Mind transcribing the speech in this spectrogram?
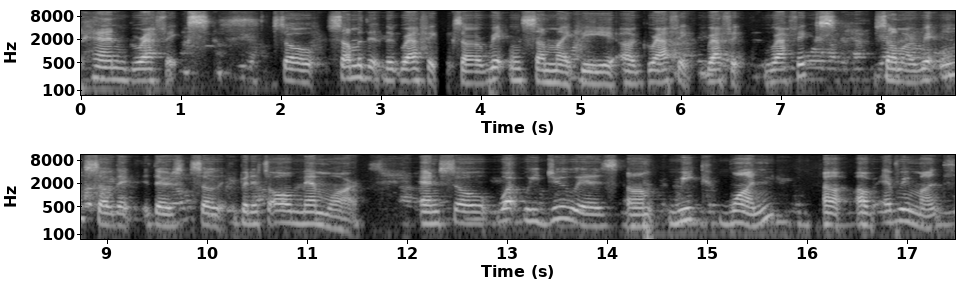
pan graphics. So some of the, the graphics are written, some might be uh, graphic graphic graphics, some are written so that there's so but it's all memoir. And so what we do is um, week one uh, of every month,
